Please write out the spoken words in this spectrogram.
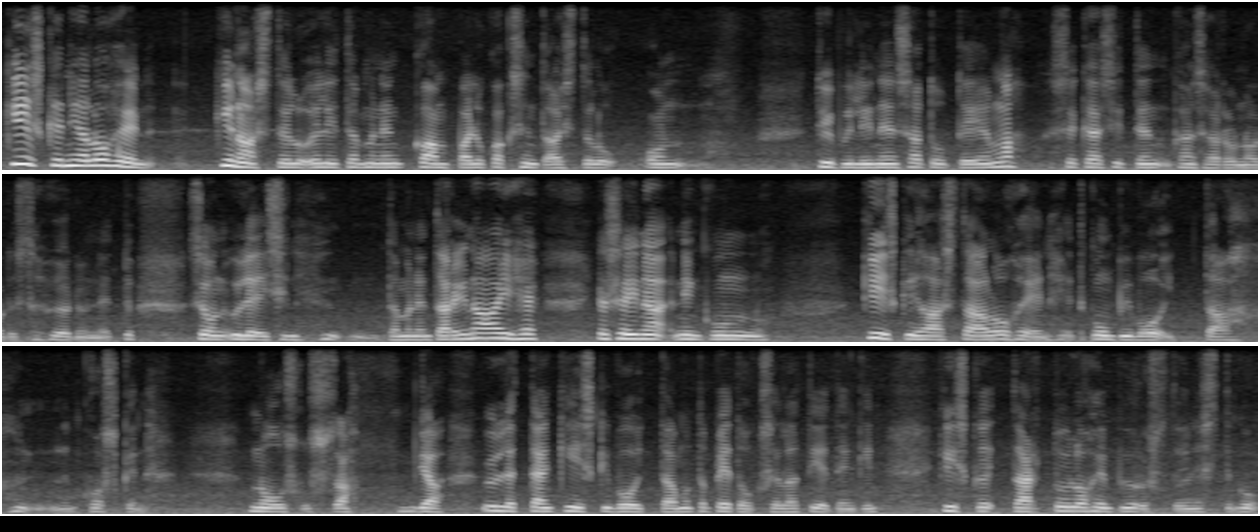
Kiisken ja lohen kinastelu, eli tämmöinen kamppailu, kaksintaistelu on tyypillinen satuteema sekä sitten kansanrunoudessa hyödynnetty. Se on yleisin tämmöinen tarina-aihe ja siinä niin kuin kiiski haastaa lohen, että kumpi voittaa kosken nousussa. Ja yllättäen kiiski voittaa, mutta petoksella tietenkin. Kiiski tarttui lohen pyrstöön ja sitten kun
